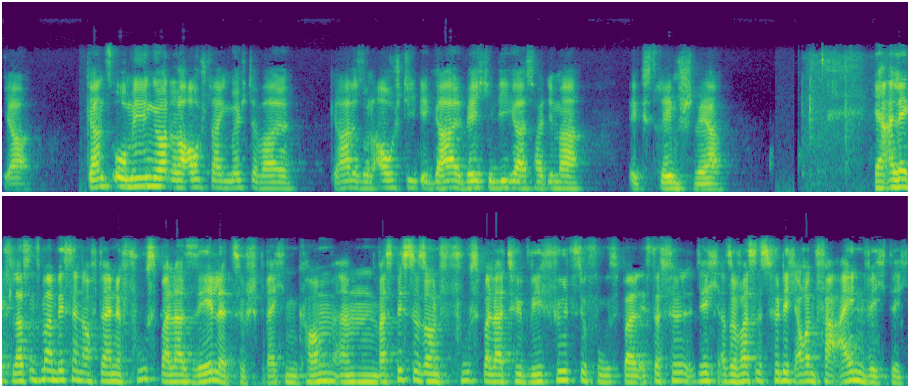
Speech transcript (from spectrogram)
ja, ganz oben hingehört oder aufsteigen möchte, weil gerade so ein Aufstieg, egal welche Liga, ist halt immer extrem schwer. Ja, Alex, lass uns mal ein bisschen auf deine Fußballerseele zu sprechen kommen. Ähm, was bist du so ein Fußballertyp? Wie fühlst du Fußball? Ist das für dich, also was ist für dich auch im Verein wichtig?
